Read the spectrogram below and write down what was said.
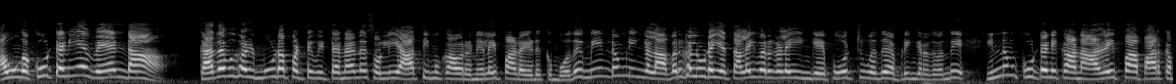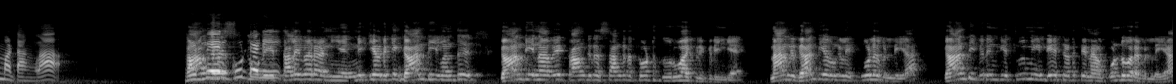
அவங்க கூட்டணியே வேண்டாம். கதவுகள் மூடப்பட்டு விட்டனன்னு சொல்லி அதிமுக ஒரு நிலைப்பாடை எடுக்கும்போது மீண்டும் நீங்கள் அவர்களுடைய தலைவர்களை இங்கே போற்றுவது அப்படிங்கிறது வந்து இன்னும் கூட்டணிக்கான அழைப்பா பார்க்க மாட்டாங்களா? வெவ்வேறு கூட்டணி தலைவர் நீ இன்னைக்கு வரைக்கும் காந்தி வந்து காந்தினாவே காங்கிரஸ் தோட்டத்தை உருவாக்கி இருக்கிறீங்க நாங்க காந்தி அவர்களை போலவில்லையா? காந்தி விரும்பிய தூய்மை இந்தியா திட்டத்தை நான் கொண்டு வரவில்லையா?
